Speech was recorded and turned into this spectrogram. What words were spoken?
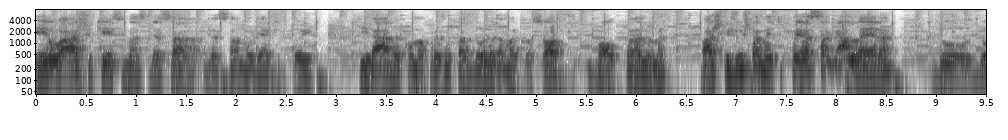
Eu acho que esse lance dessa, dessa mulher que foi tirada como apresentadora da Microsoft, voltando, né? Eu acho que justamente foi essa galera do, do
